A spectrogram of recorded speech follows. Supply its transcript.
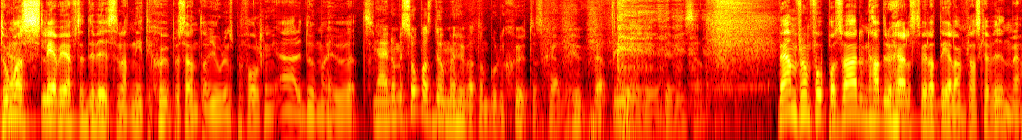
Thomas lever ju efter devisen att 97% av jordens befolkning är dumma i huvudet. Nej, de är så pass dumma i huvudet att de borde skjuta sig själva i huvudet. Det är devisen. Vem från fotbollsvärlden hade du helst velat dela en flaska vin med?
